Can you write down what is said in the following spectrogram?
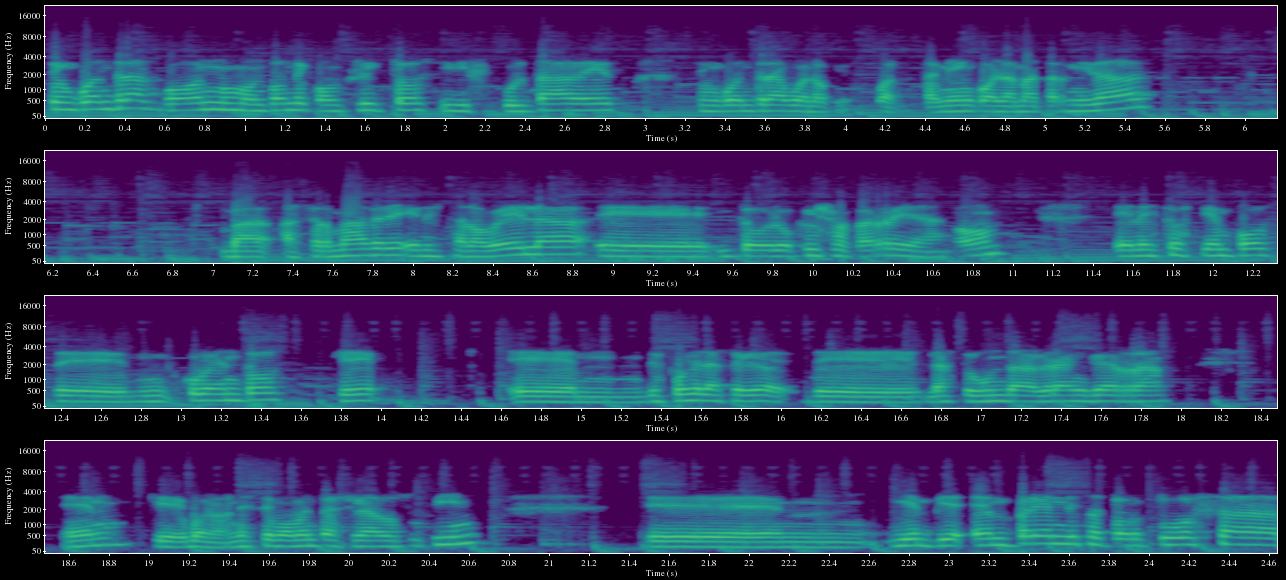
se encuentra con un montón de conflictos y dificultades, se encuentra, bueno, bueno también con la maternidad, va a ser madre en esta novela eh, y todo lo que ello acarrea, ¿no? En estos tiempos cruentos que eh, después de la, de la Segunda Gran Guerra, que bueno, en ese momento ha llegado a su fin, y emprende esta tortuosa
